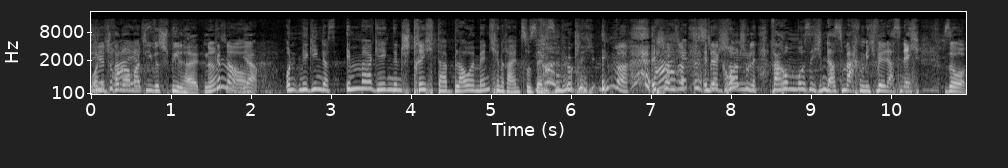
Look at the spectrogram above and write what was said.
Und weiß- Heteronormatives Spiel halt, ne? Genau. So, ja. Und mir ging das immer gegen den Strich, da blaue Männchen reinzusetzen. Wirklich immer. Ich schon so in der Grundschule. Warum muss ich denn das machen? Ich will das nicht. So.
